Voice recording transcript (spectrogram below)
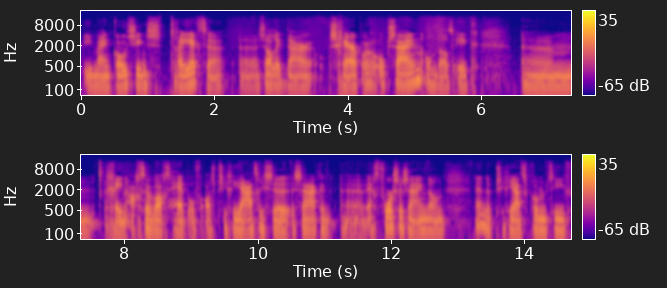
in mijn coachingstrajecten zal ik daar scherper op zijn, omdat ik um, geen achterwacht heb of als psychiatrische zaken uh, echt forser zijn dan en de psychiatrische problematiek,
